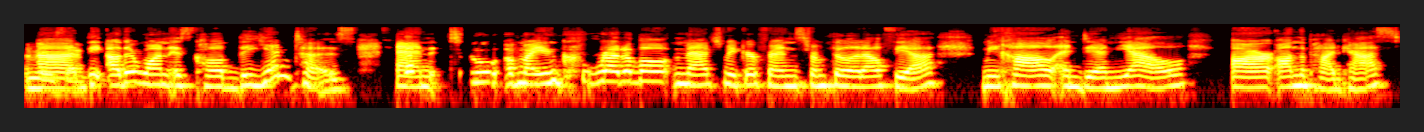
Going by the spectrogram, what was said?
Uh, the other one is called the Yentas. And two of my incredible matchmaker friends from Philadelphia, Michal and Danielle, are on the podcast.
